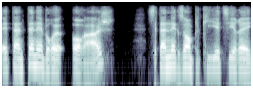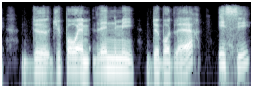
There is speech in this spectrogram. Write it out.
est un ténébreux orage. C'est un exemple qui est tiré du poème L'ennemi de Baudelaire. Ici,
